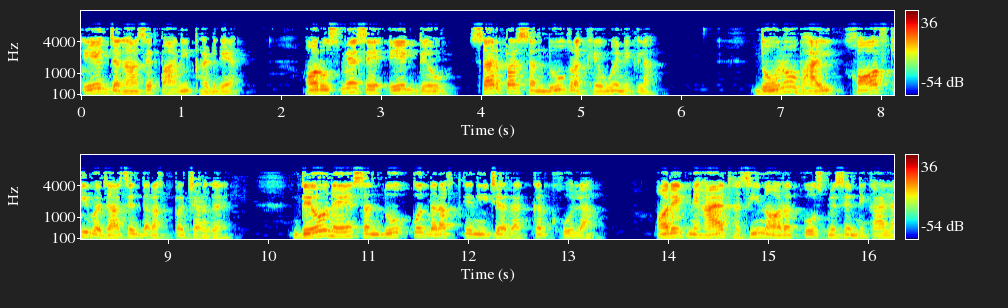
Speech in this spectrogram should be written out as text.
ایک جگہ سے پانی پھٹ گیا اور اس میں سے ایک دیو سر پر صندوق رکھے ہوئے نکلا۔ دونوں بھائی خوف کی وجہ سے درخت پر چڑھ گئے۔ دیو نے صندوق کو درخت کے نیچے رکھ کر کھولا۔ اور ایک نہایت حسین عورت کو اس میں سے نکالا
